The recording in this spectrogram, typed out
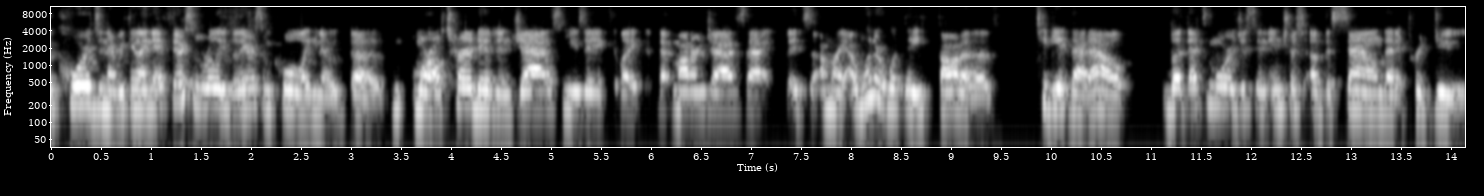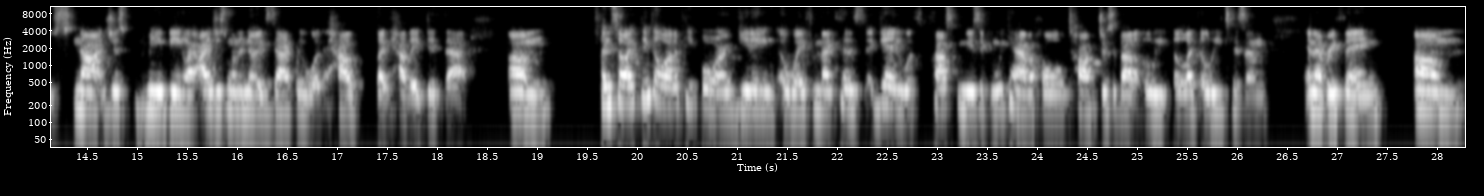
the chords and everything. Like if there's some really there's some cool like you know uh, more alternative and jazz music like that modern jazz that it's I'm like I wonder what they thought of to get that out but that's more just an interest of the sound that it produced not just me being like i just want to know exactly what how like how they did that. Um and so i think a lot of people are getting away from that because again with classical music and we can have a whole talk just about elite, like elitism and everything um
